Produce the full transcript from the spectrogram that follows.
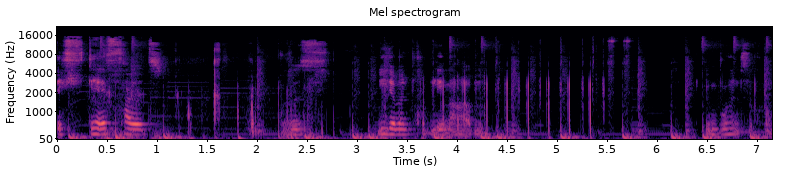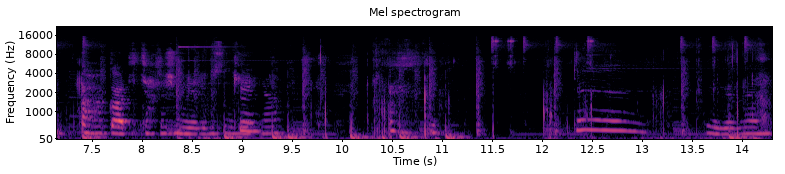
ich, der ist halt du wirst nie damit Probleme haben irgendwo hinzukommen. Oh Gott, ich dachte schon wieder, du bist ein Gegner. Wir gewinnen.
